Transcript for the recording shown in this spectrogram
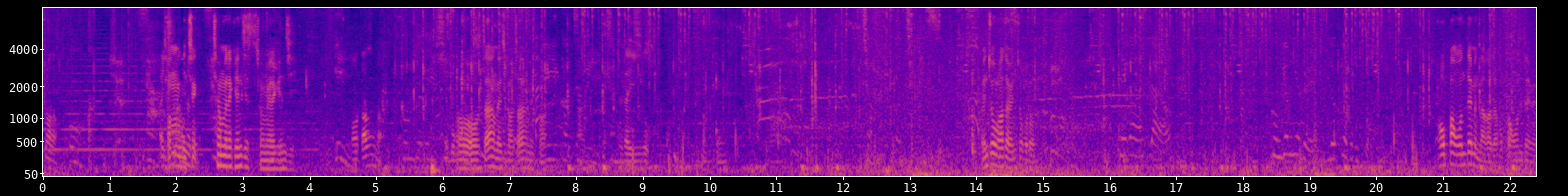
좋아 4 아니 정면에 정- 정면에 겐지 있어 정면에 겐지 1어 짜증나 어 어 짜증 내지 마 짜증 내지 마 A 거점을 점령 나 이거 오케이. 왼쪽으로 가자 왼쪽으로 제가 왔어요. 공격력을 높여드리죠. 호빵 온대면 나가자 호빵 온대면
